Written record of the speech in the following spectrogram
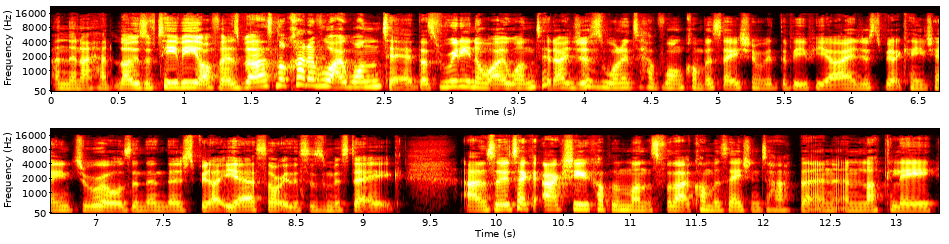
and then I had loads of TV offers, but that's not kind of what I wanted. That's really not what I wanted. I just wanted to have one conversation with the BPI and just be like, can you change the rules? And then they'll just be like, yeah, sorry, this is a mistake. And so it took actually a couple of months for that conversation to happen. And luckily,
